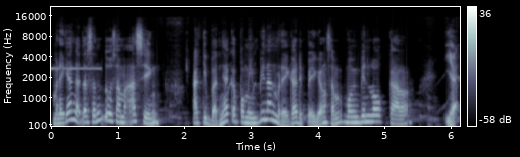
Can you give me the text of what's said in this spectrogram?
Mereka nggak tersentuh sama asing. Akibatnya kepemimpinan mereka dipegang sama pemimpin lokal. ya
